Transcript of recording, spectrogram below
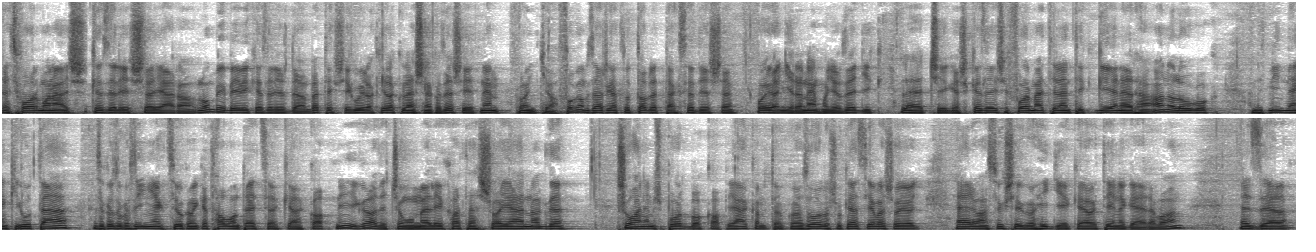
egy hormonális kezeléssel jár a lombik bébi kezelés, de a betegség újra kialakulásának az esélyét nem rontja. Fogamzásgátló tabletták szedése olyannyira nem, hogy az egyik lehetséges kezelési formát jelentik. GNRH analógok, amit mindenki utál, ezek azok az injekciók, amiket havonta egyszer kell kapni, igaz? Egy csomó mellékhatással járnak, de soha nem sportból kapják, amit akkor az orvosuk ezt javasolja, hogy erre van szükségük, higgyék el, hogy tényleg erre van. Ezzel,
